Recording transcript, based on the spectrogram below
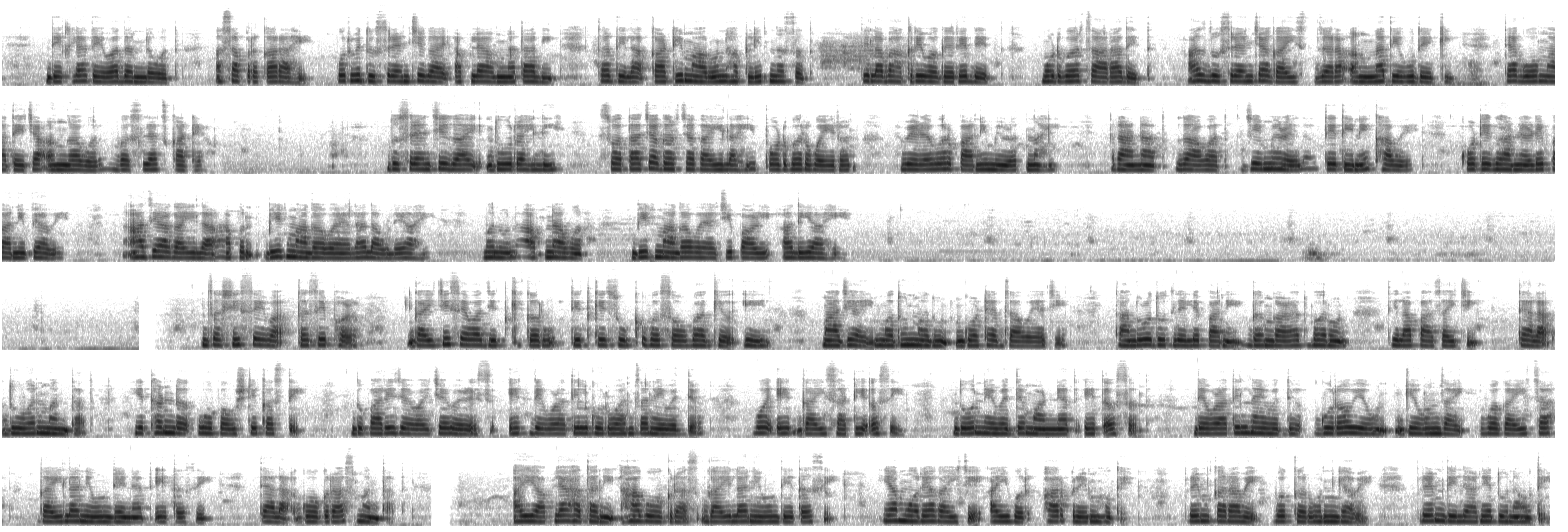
देखल्या देवा दंडवत असा प्रकार आहे. पूर्वी दुसऱ्यांची गाय आपल्या अंगणात आली तर तिला काठी मारून हकलीत नसत. तिला भाकरी वगैरे देत मुठभर चारा देत. आज दुसऱ्यांच्या गाईस जरा अंगणात येऊ दे की त्या गोमातेच्या अंगावर बसल्याच काठ्या. दुसऱ्यांची गाय दूर राहिली स्वतःच्या घरच्या गाईलाही पोटभर वैरण वेळेवर पाणी मिळत नाही. रानात गावात जे मिळेल ते तिने खावे. कोठे घाणेरडे पाणी प्यावे? आज या गाईला आपण भीक मागावयाला लावले आहे. म्हणून आपणावर भीक मागावयाची पाळी आली आहे. जशी सेवा तसे फळ. गाईची सेवा जितकी करू तितके सुख व सौभाग्य येईल. माझी आई मधून मधून गोठ्यात जावयाची. तांदूळ धुतलेले पाणी गंगाळात भरून तिला पाजायची. त्याला धुवन म्हणतात. हे थंड व पौष्टिक असते. दुपारी जेवायच्या वेळेस एक देवळातील गुरुवांचा नैवेद्य व एक गाईसाठी असे. दोन नैवेद्य मांडण्यात येत असत. देवळातील नैवेद्य गुरव येऊन घेऊन जाई व गाईचा गाईला नेऊन देण्यात येत असे. त्याला गोग्रास म्हणतात. आई आपल्या हाताने हा गोग्रास गाईला नेऊन देत असे. या मोऱ्या गाईचे आईवर फार प्रेम होते. प्रेम करावे व करवून घ्यावे. प्रेम दिल्याने दुणावते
